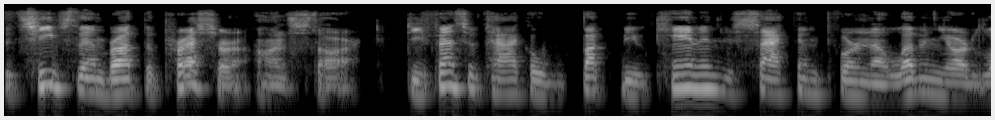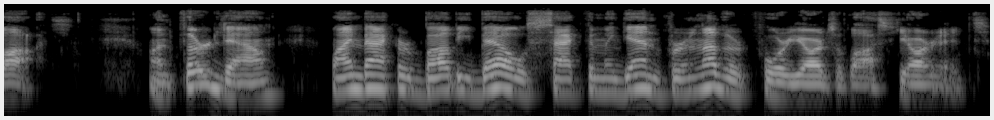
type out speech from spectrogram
The Chiefs then brought the pressure on Starr. Defensive tackle Buck Buchanan sacked him for an 11 yard loss. On third down, linebacker Bobby Bell sacked him again for another four yards of lost yardage.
